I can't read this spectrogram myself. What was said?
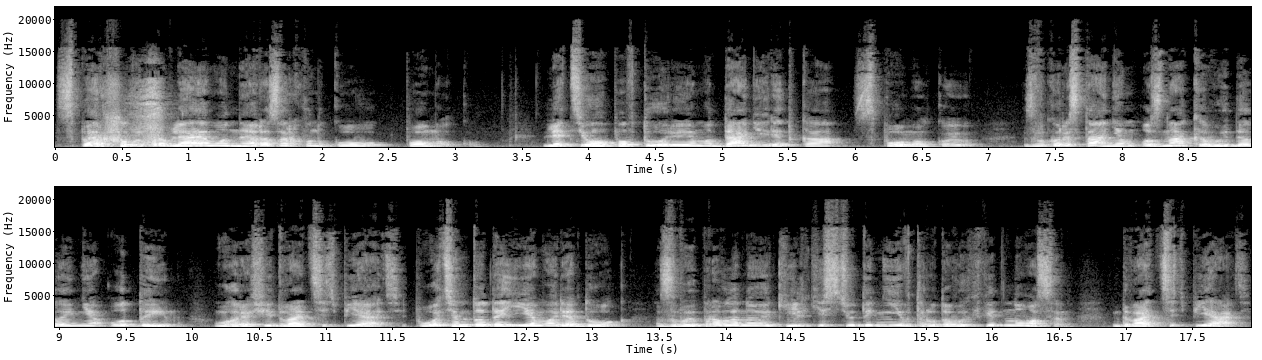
Спершу виправляємо нерозрахункову помилку. Для цього повторюємо дані рядка з помилкою з використанням ознаки видалення 1 у графі 25. Потім додаємо рядок з виправленою кількістю днів трудових відносин 25,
